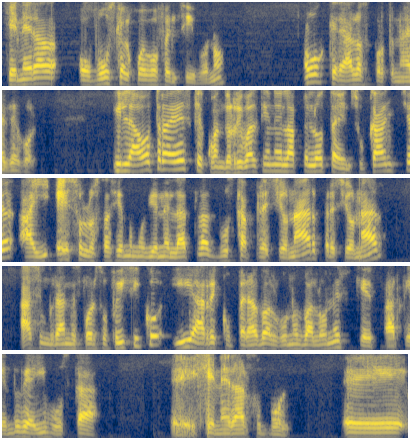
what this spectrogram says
genera o busca el juego ofensivo, ¿no? O crea las oportunidades de gol. Y la otra es que cuando el rival tiene la pelota en su cancha, ahí eso lo está haciendo muy bien el Atlas, busca presionar, presionar, hace un gran esfuerzo físico y ha recuperado algunos balones que partiendo de ahí busca eh, generar fútbol. Eh,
